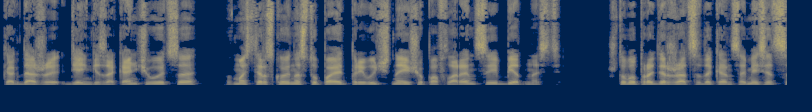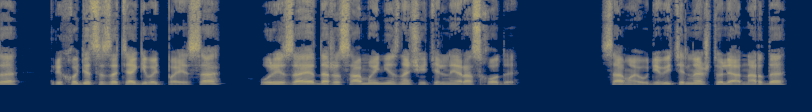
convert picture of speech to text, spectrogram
Когда же деньги заканчиваются, в мастерской наступает привычная еще по Флоренции бедность. Чтобы продержаться до конца месяца, приходится затягивать пояса, урезая даже самые незначительные расходы. Самое удивительное, что Леонардо,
